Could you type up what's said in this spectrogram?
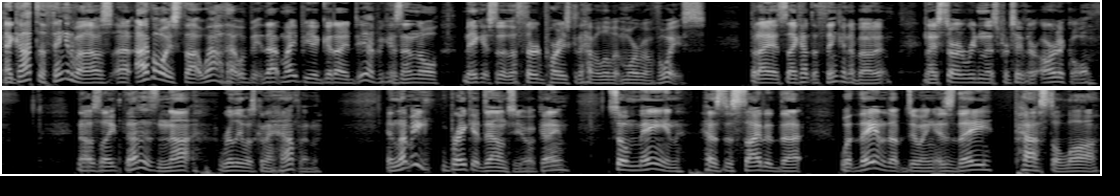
I got to thinking about it. I was uh, I've always thought, wow, that would be that might be a good idea because then it'll make it so that the third parties could have a little bit more of a voice. But I so I got to thinking about it and I started reading this particular article and I was like, that is not really what's going to happen. And let me break it down to you, okay? So Maine has decided that what they ended up doing is they passed a law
